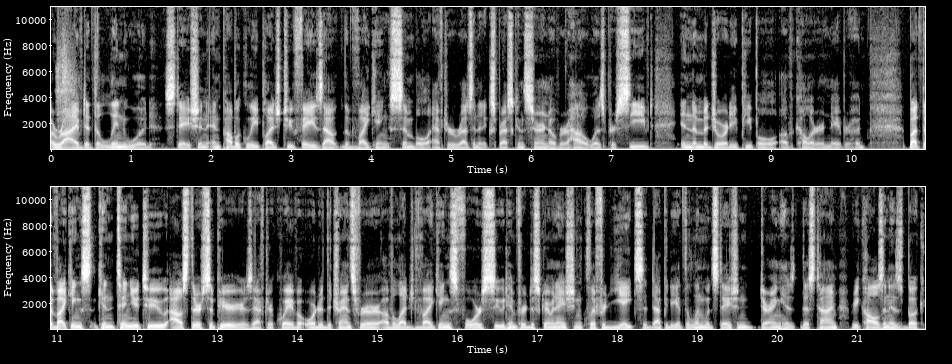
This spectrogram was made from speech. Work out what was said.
arrived at the Lynwood station and publicly pledged to phase out the Viking symbol after a resident expressed concern over how it was perceived in the majority people of color neighborhood. But the Vikings continued to oust their superiors after Cueva ordered the transfer of alleged Vikings. Four sued him for discrimination. Clifford Yates, a deputy at the Lynwood station during his, this time, recalls in his book,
